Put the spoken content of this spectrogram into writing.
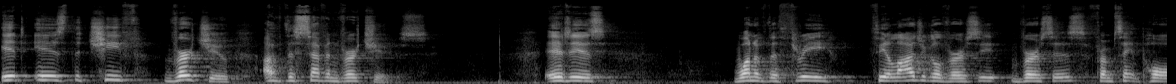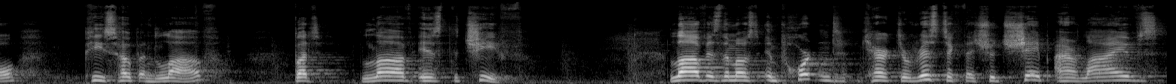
It is the chief virtue of the seven virtues. It is one of the three theological verses from St. Paul peace, hope, and love, but love is the chief. Love is the most important characteristic that should shape our lives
